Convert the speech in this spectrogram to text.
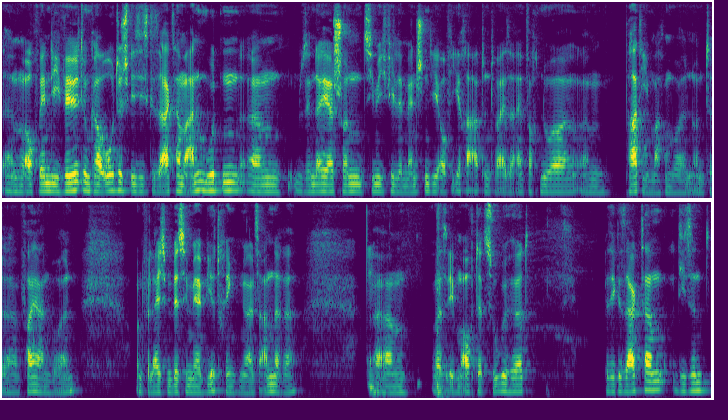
ähm, auch wenn die wild und chaotisch, wie Sie es gesagt haben, anmuten, ähm, sind da ja schon ziemlich viele Menschen, die auf ihre Art und Weise einfach nur ähm, Party machen wollen und äh, feiern wollen und vielleicht ein bisschen mehr Bier trinken als andere, mhm. ähm, was eben auch dazugehört. Was Sie gesagt haben, die sind,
